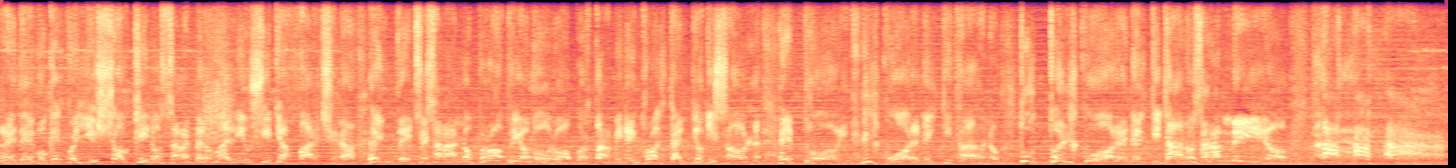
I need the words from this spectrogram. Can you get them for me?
Credevo che quegli sciocchi non sarebbero mai riusciti a farcela e invece saranno proprio loro a portarmi dentro al Tempio di Sol e poi il cuore del titano, tutto il cuore del titano sarà mio!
